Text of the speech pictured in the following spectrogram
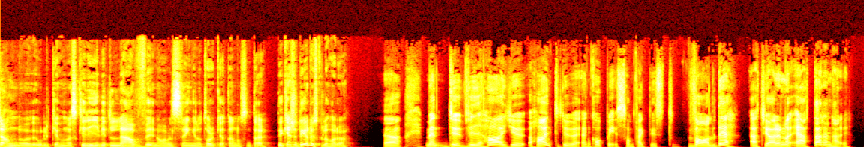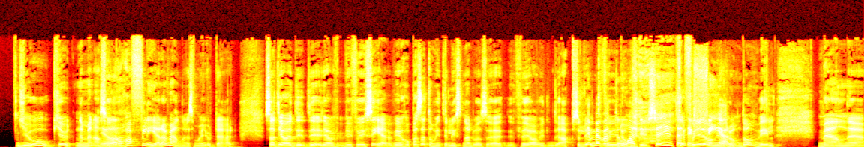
hjärtan och olika, hon har skrivit love i navelsträngen och torkat den och sånt där. Det är kanske det du skulle ha då? Ja. Men du, vi har ju, har inte du en kompis som faktiskt valde att göra, äta den här? Jo, gud. Nej, men alltså, Ja. Jag har flera vänner som har gjort det här. Så att jag, det, jag, vi får ju se. Vi hoppas att de inte lyssnar då. Så, för jag vill, absolut, Ja, men vadå? de- Du säger ju inte att det är de fel. göra om de vill. Men eh,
